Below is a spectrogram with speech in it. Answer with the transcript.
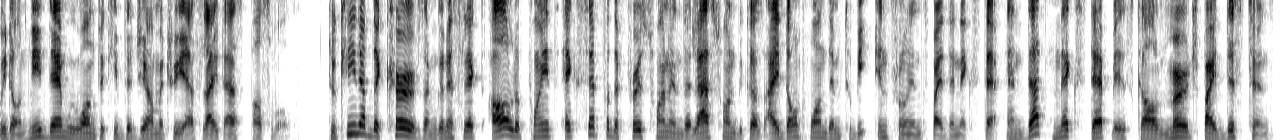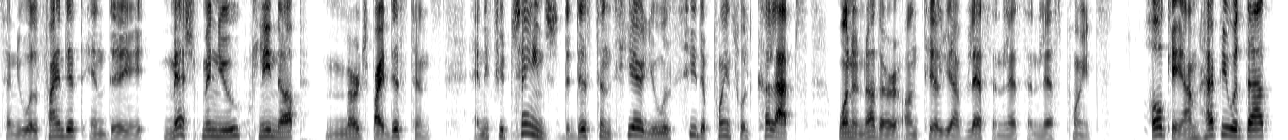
We don't need them, we want to keep the geometry as light as possible. To clean up the curves, I'm going to select all the points except for the first one and the last one because I don't want them to be influenced by the next step. And that next step is called merge by distance and you will find it in the mesh menu, clean up, merge by distance. And if you change the distance here, you will see the points will collapse one another until you have less and less and less points. Okay, I'm happy with that.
